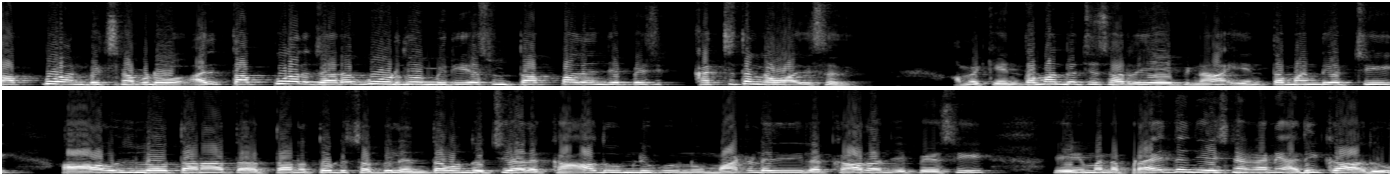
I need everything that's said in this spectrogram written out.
తప్పు అనిపించినప్పుడు అది తప్పు అలా జరగకూడదు మీరు చేసిన తప్పు అదని చెప్పేసి ఖచ్చితంగా వాదిస్తుంది. ఆమెకి ఎంతమంది వచ్చి సర్ది చెప్పినా ఎంతమంది వచ్చి ఆ హౌస్లో తన త- తన తోటి సభ్యులు ఎంతమంది వచ్చి అలా కాదు నీకు నువ్వు మాట్లాడేది ఇలా కాదని చెప్పేసి ఏమైనా ప్రయత్నం చేసినా కానీ అది కాదు.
